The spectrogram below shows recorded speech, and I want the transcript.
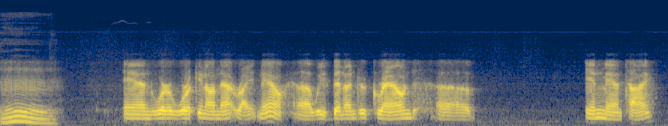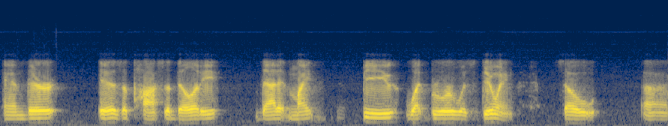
mm and we're working on that right now. Uh, we've been underground uh, in Manti, and there is a possibility that it might be what Brewer was doing. So uh,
